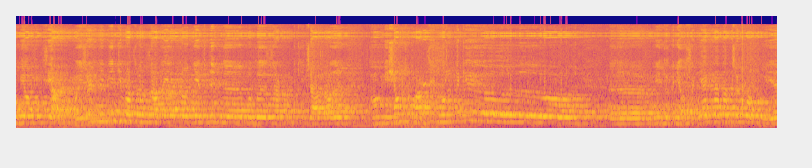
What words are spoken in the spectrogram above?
mówię oficjalnie, bo jeżeli nie będzie rozwiązane, ja to nie w tym, bo to jest za krótki czas, ale w miesiącu marcu może takie wniosek. Jak Rada przegłosuje,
